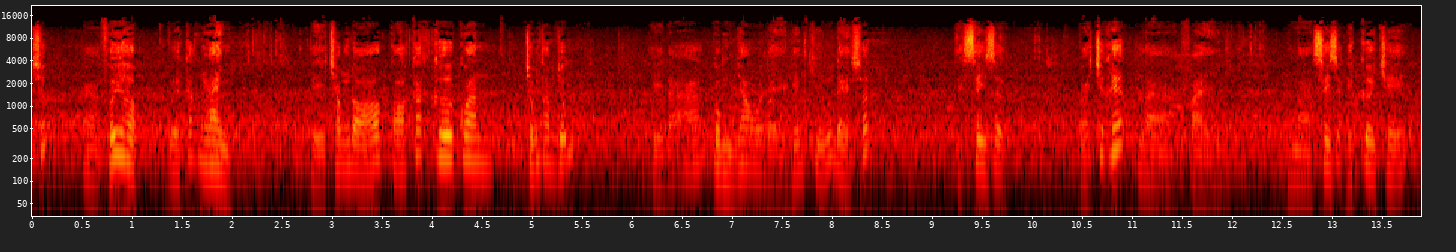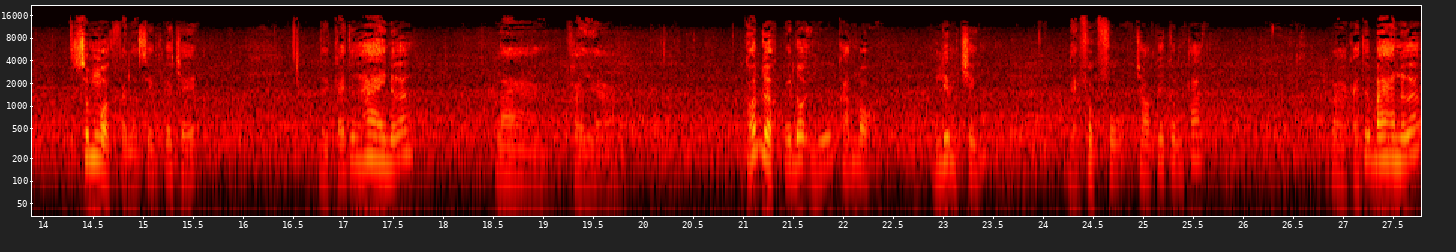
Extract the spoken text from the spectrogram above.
chức à, phối hợp với các ngành thì trong đó có các cơ quan chống tham nhũng thì đã cùng nhau để nghiên cứu, đề xuất để xây dựng. Và trước hết là phải là xây dựng cái cơ chế, số 1 phải là xây dựng cơ chế. Để cái thứ hai nữa là phải à, có được cái đội ngũ cán bộ liêm chính để phục vụ cho cái công tác và cái thứ ba nữa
